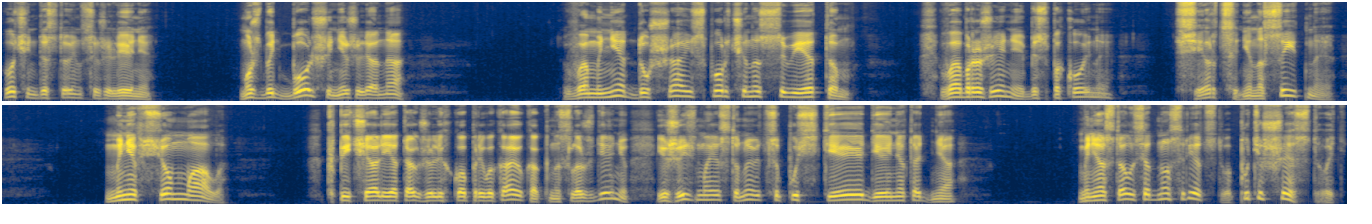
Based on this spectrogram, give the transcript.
очень достоин сожаления. Может быть, больше, нежели она. Во мне душа испорчена светом, воображение беспокойное, сердце ненасытное. Мне все мало. К печали я так же легко привыкаю, как к наслаждению, и жизнь моя становится пустее день ото дня. Мне осталось одно средство — путешествовать.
